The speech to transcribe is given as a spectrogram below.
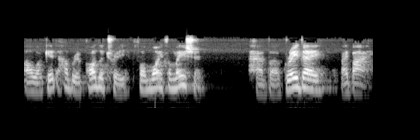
our GitHub repository for more information. Have a great day. Bye bye.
